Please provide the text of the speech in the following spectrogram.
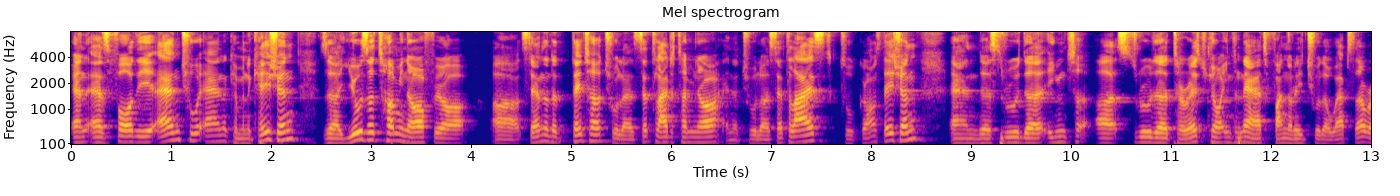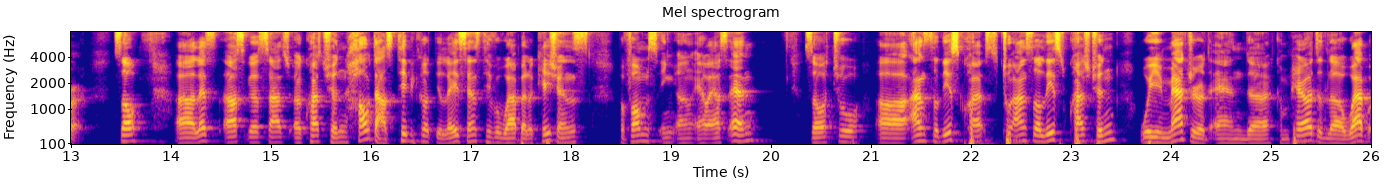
And as for the end-to-end -end communication, the user terminal will uh, send the data to the satellite terminal and to the satellites to ground station and through the inter, uh, through the terrestrial internet finally to the web server. So uh, let's ask such a question: How does typical delay-sensitive web applications performs in an LSN? So to uh, answer this to answer this question, we measured and uh, compared the web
